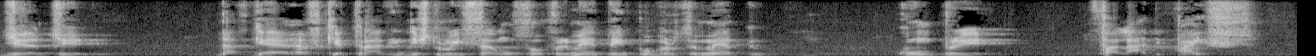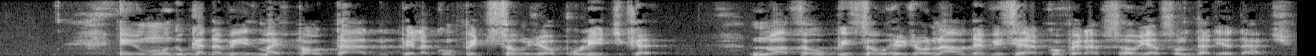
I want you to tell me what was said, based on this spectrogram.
Diante das guerras que trazem destruição, sofrimento e empobrecimento, cumpre falar de paz. Em um mundo cada vez mais pautado pela competição geopolítica, nossa opção regional deve ser a cooperação e a solidariedade.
